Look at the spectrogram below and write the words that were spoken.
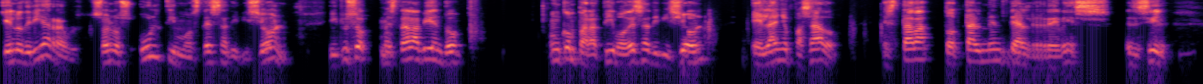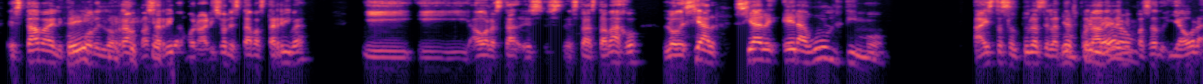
¿quién lo diría, Raúl? Son los últimos de esa división. Incluso me estaba viendo un comparativo de esa división el año pasado. Estaba totalmente al revés. Es decir, estaba el equipo de los Rams más arriba. Bueno, Arizona estaba hasta arriba y, y ahora está, está hasta abajo. Lo de Seattle, Seattle era último a estas alturas de la temporada del año pasado y ahora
